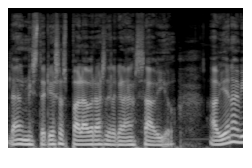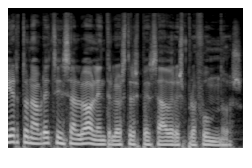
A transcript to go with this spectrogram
Las misteriosas palabras del gran sabio habían abierto una brecha insalvable entre los tres pensadores profundos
